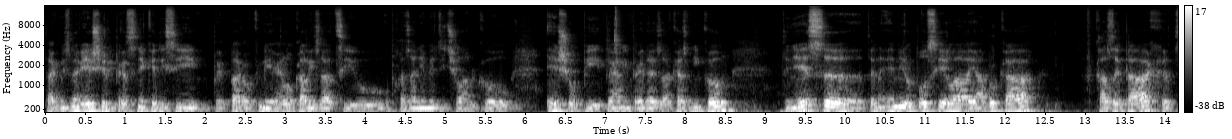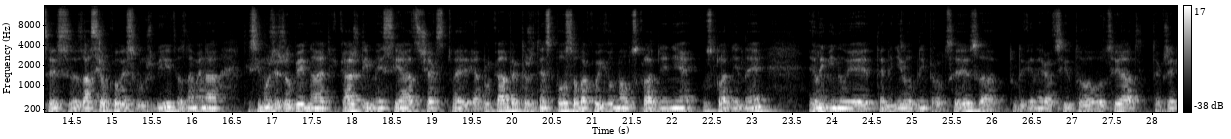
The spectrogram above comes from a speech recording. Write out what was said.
tak my sme riešili presne kedysi pred pár rokmi relokalizáciu, obchádzanie medzi článkov, e-shopy, priamy predaj zákazníkom. Dnes e, ten Emil posiela jablka v kazetách cez zasilkové služby, to znamená, ty si môžeš objednať každý mesiac čerstvé jablka, pretože ten spôsob, ako ich on má uskladnené, eliminuje ten hnilobný proces a tú degeneráciu toho ovocia. Takže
